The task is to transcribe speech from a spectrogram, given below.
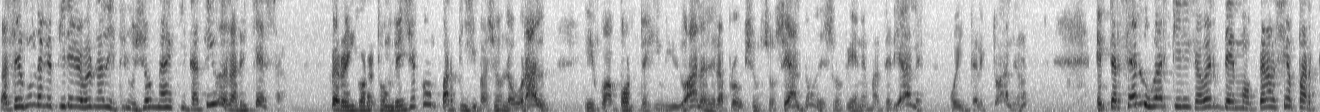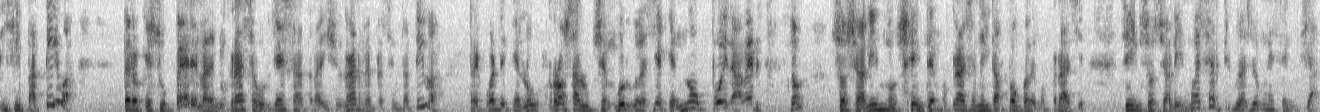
La segunda es que tiene que haber una distribución más equitativa de la riqueza, pero en correspondencia con participación laboral y con aportes individuales de la producción social, ¿no? de esos bienes materiales o intelectuales. En tercer lugar, tiene que haber democracia participativa, pero que supere la democracia burguesa tradicional representativa. Recuerde que Rosa Luxemburgo decía que no puede haber socialismo sin democracia, ni tampoco democracia sin socialismo. Esa articulación es esencial.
